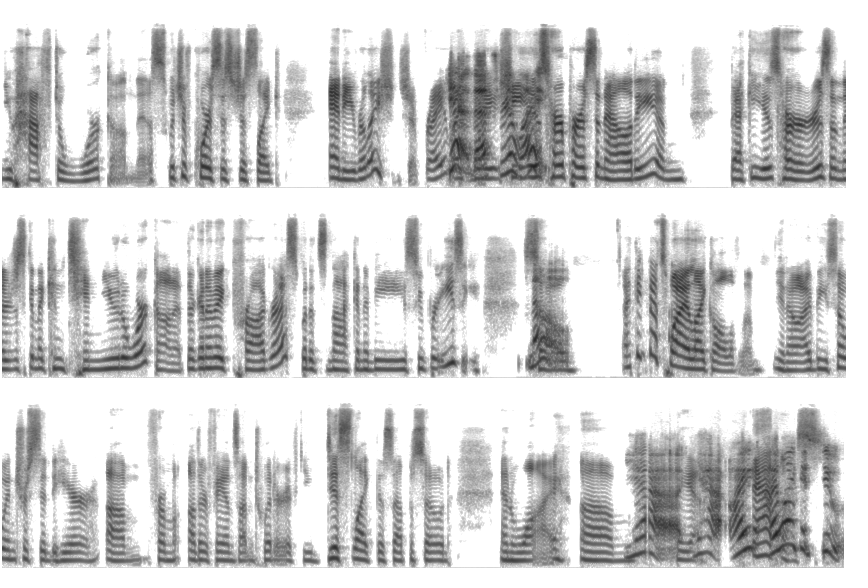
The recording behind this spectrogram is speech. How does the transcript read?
you have to work on this which of course is just like any relationship right? Yeah like that's they, real she life. is her personality and becky is hers and they're just going to continue to work on it. They're going to make progress but it's not going to be super easy. No. so i think that's why i like all of them. You know i'd be so interested to hear um, from other fans on twitter if you dislike this episode and why. Um yeah yeah, yeah i i like it too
